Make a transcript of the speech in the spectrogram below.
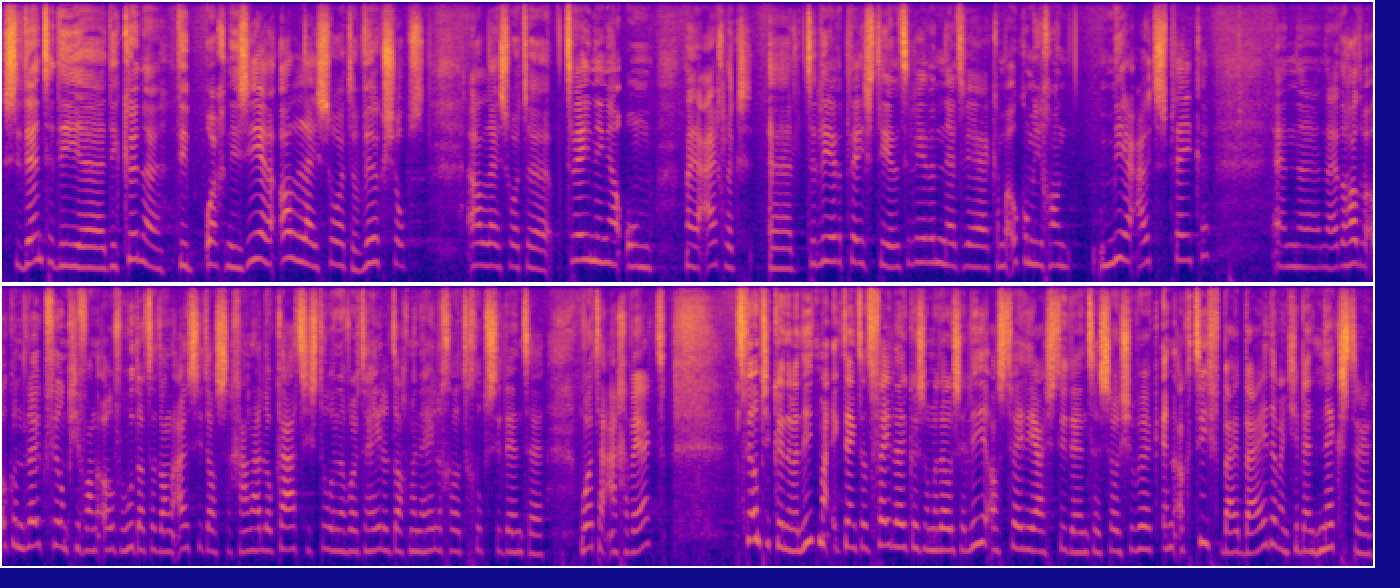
Studenten die, uh, die kunnen, die organiseren allerlei soorten workshops, allerlei soorten trainingen om nou ja, eigenlijk uh, te leren presenteren, te leren netwerken, maar ook om je gewoon meer uit te spreken. En uh, nou daar hadden we ook een leuk filmpje van over hoe dat er dan uitziet als ze gaan naar locaties toe. En dan wordt de hele dag met een hele grote groep studenten wordt aan gewerkt. Het filmpje kunnen we niet, maar ik denk dat het veel leuker is om Rosalie als tweedejaarsstudent social work en actief bij beide, want je bent nexter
